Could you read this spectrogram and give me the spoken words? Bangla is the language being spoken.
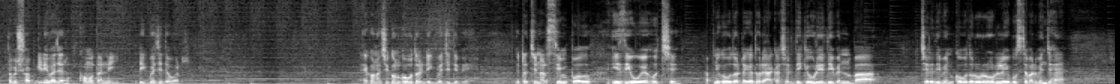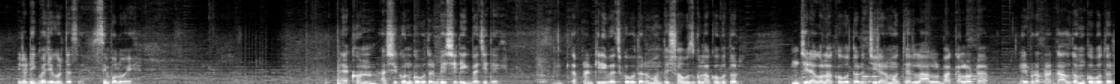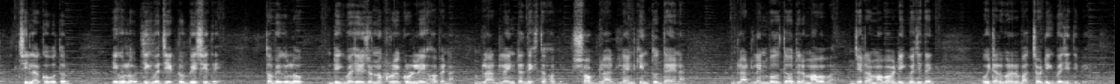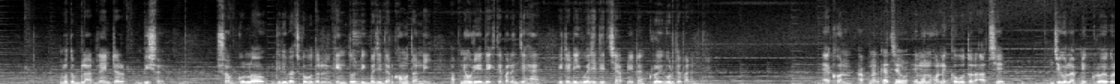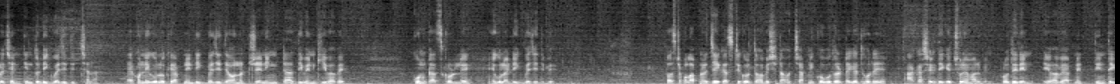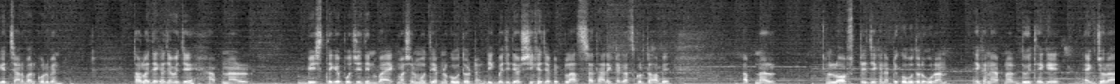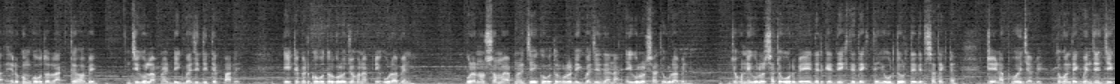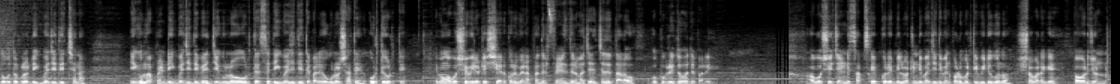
তবে সব গিরিবাজের ক্ষমতা নেই ডিগবাজি দেওয়ার। এখন আছে কোন কবুতর ডিগবাজি দিবে? এটা চেনার সিম্পল ইজি ওয়ে হচ্ছে। আপনি কবুতরটাকে ধরে আকাশের দিকে উড়িয়ে দিবেন বা ছেড়ে দিবেন। কবুতর উড়লেই বুঝতে পারবেন যে হ্যাঁ এটা ডিগবাজি করতেছে। সিম্পল ওয়ে এখন আসি কোন কবুতর বেশি ডিগবাজি দেয় আপনার গিরিবাজ কবুতরের মধ্যে সবুজ গোলা কবুতর জিরা গলা কবুতর, জিরার মধ্যে লাল বা কালোটা, এরপর আপনার কালদম কবুতর, চিলা কবুতর, এগুলো ডিগবাজি একটু বেশি দেয়। তবে এগুলো ডিগবাজির জন্য ক্রয় করলেই হবে না। ব্লাড লাইনটা দেখতে হবে। সব ব্লাড লাইন কিন্তু দেয় না। ব্লাড লাইন বলতে ওদের মা বাবা। যেটার মা বাবা ডিগবাজি দেয়, ওইটার ঘরের বাচ্চাও ডিগবাজি দিবে। মূলত ব্লাড লাইনটার বিষয়। সবগুলো গিরিবাজ কবুতরের কিন্তু ডিগবাজি দেওয়ার ক্ষমতা নেই। আপনি উড়িয়ে দেখতে পারেন যে হ্যাঁ এটা ডিগবাজি দিচ্ছে, আপনি এটা ক্রয় করতে পারেন। এখন আপনার কাছেও এমন অনেক কবুতর আছে, যেগুলো আপনি ক্রয় করেছেন কিন্তু ডিগবাজি দিচ্ছে না। এখন এগুলোকে আপনি ডিগবাজি দেওয়ানোর ট্রেনিংটা দিবেন কীভাবে? কোন কাজ করলে এগুলা ডিগবাজি দিবে? ফার্স্ট অফ অল আপনার যে কাজটি করতে হবে সেটা হচ্ছে আপনি কবুতরটাকে ধরে আকাশের দিকে ছুঁড়ে মারবেন। প্রতিদিন এভাবে আপনি তিন থেকে চারবার করবেন। তাহলে দেখা যাবে যে আপনার বিশ থেকে পঁচিশ দিন বা এক মাসের মধ্যে আপনার কবুতরটা ডিগবাজি দেওয়া শিখে যাবে। প্লাস সাথে আরেকটা কাজ করতে হবে, আপনার লফটে যেখানে আপনি কবুতর উড়ান, এখানে আপনার দুই থেকে এক জোড়া এরকম কবুতর রাখতে হবে। যেগুলো আপনার ডিগবাজি দিতে পারে। এই টাইপের কবুতরগুলো যখন আপনি উড়াবেন, উড়ানোর সময় আপনার যেই কবুতরগুলো ডিগবাজি দেয় না, এগুলোর সাথে উড়াবেন। যখন এগুলোর সাথে উড়বে, এদেরকে দেখতে দেখতে, উড়তে উড়তে এদের সাথে একটা ট্রেন আপ হয়ে যাবে। তখন দেখবেন যে যে কবুতরগুলো ডিগবাজি দিচ্ছে না, এগুলো আপনার ডিগবাজি দিবে, যেগুলো উড়তেছে ডিগবাজি দিতে পারে, ওগুলোর সাথে উড়তে উড়তে। এবং অবশ্যই ভিডিওটি শেয়ার করবেন আপনাদের ফ্রেন্ডসদের মাঝে, যাতে তারাও উপকৃত হতে পারে। অবশ্যই চ্যানেলটি সাবস্ক্রাইব করে বেল বাটনটি বাজিয়ে দেবেন পরবর্তী ভিডিওগুলো সবার আগে পাওয়ার জন্য।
